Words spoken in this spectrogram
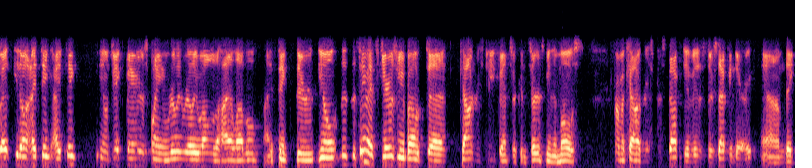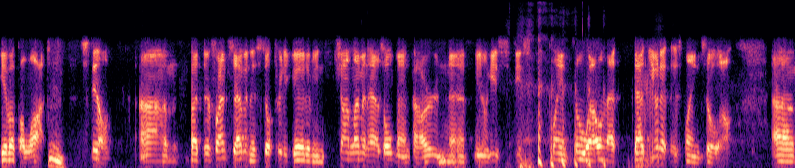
but you know, I think, I think, you know, Jake Maier is playing really, really well at a high level. I think they're, you know, the, the thing that scares me about uh, Calgary's defense or concerns me the most from a Calgary's perspective is their secondary. Um, they give up a lot mm. still. Um, but their front seven is still pretty good. I mean, Shawn Lemon has old man power, and uh, you know he's he's playing so well, and that that unit is playing so well. Um,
